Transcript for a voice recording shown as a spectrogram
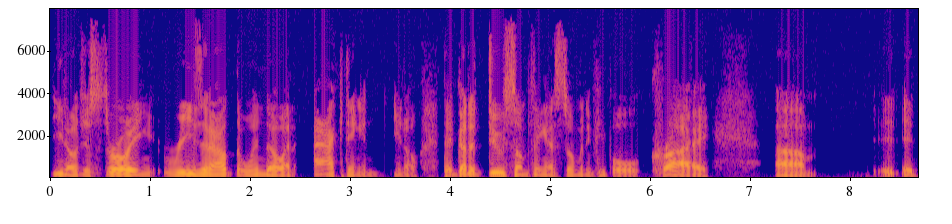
you know, just throwing reason out the window and acting and, you know, they've got to do something as so many people cry. Um, it, it,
